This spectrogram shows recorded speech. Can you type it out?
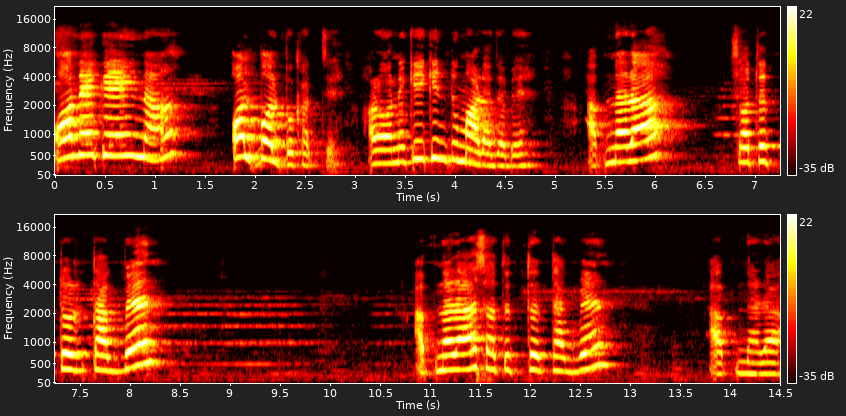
অনেকেই না অল্প অল্প খাচ্ছে, আর অনেকেই কিন্তু মারা যাবে। আপনারা সচেতন থাকবেন। আপনারা সচেতন থাকবেন। আপনারা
